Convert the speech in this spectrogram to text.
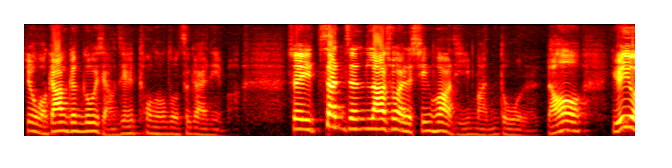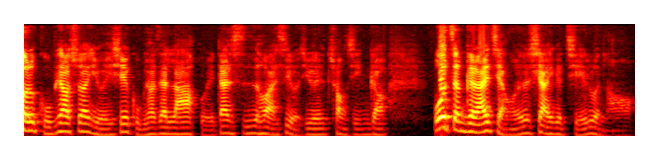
就我刚刚跟各位讲，这些通通都是概念嘛。所以战争拉出来的新话题蛮多的。然后原有的股票虽然有一些股票在拉回，但是日后还是有机会创新高。我整个来讲，我就下一个结论了哦，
